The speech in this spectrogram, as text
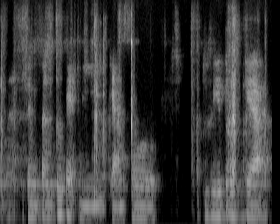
karena event tuh kayak di cancel. Itu sih terus kayak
